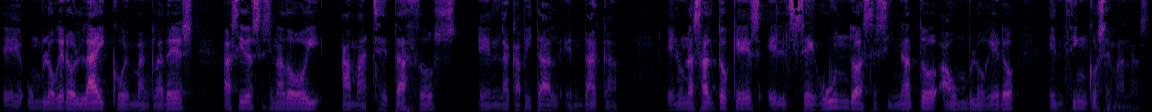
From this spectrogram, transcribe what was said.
eh, un bloguero laico en Bangladesh, ha sido asesinado hoy a machetazos en la capital, en Dhaka, en un asalto que es el segundo asesinato a un bloguero en cinco semanas.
